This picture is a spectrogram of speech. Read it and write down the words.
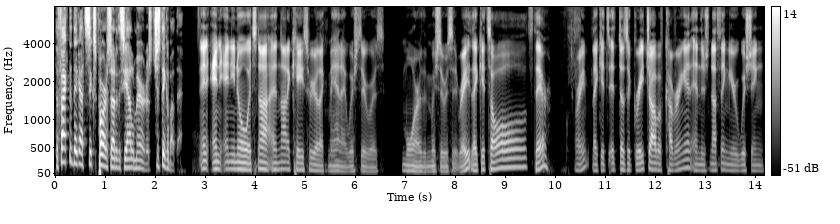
The fact that they got six parts out of the Seattle Mariners, just think about that. And and and you know, it's not it's not a case where you're like, man, I wish there was more than wish there was it, right? Like it's all it's there, right? Like it's it does a great job of covering it, and there's nothing you're wishing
